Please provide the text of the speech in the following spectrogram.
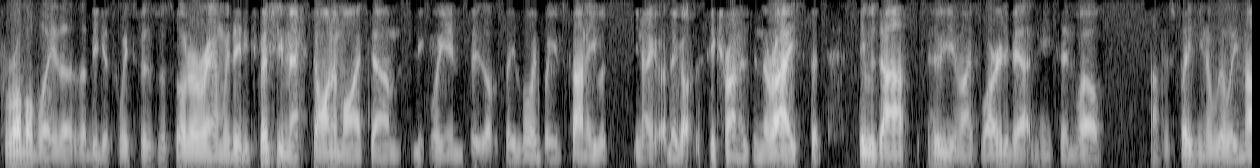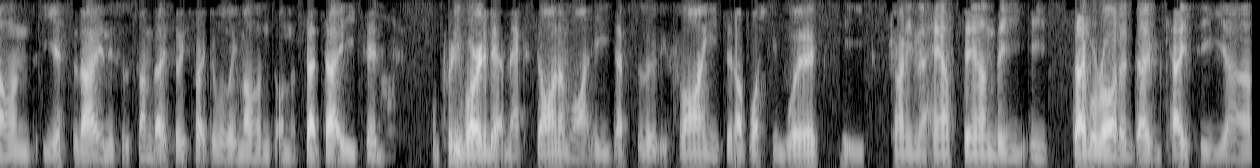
probably the, the biggest whispers were sort of around with it, especially Max Dynamite. Um, Nick Williams, who's obviously Lloyd Williams' son, he was, you know, they got the six runners in the race, but he was asked who you're most worried about, and he said, well, after speaking to Willie Mullins yesterday, and this was Sunday, so he spoke to Willie Mullins on the Saturday, he said, I'm pretty worried about Max Dynamite. He's absolutely flying. He said, I've watched him work. He's training the house down. The his stable rider David Casey, uh,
